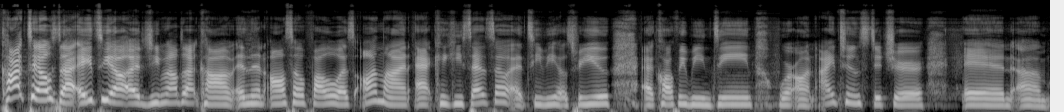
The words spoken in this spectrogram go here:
Cocktales. Cocktales.atl at gmail.com. And then also follow us online at Kiki Said So, at TV Host for You, at Coffee Bean Dean. We're on iTunes, Stitcher, and um,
